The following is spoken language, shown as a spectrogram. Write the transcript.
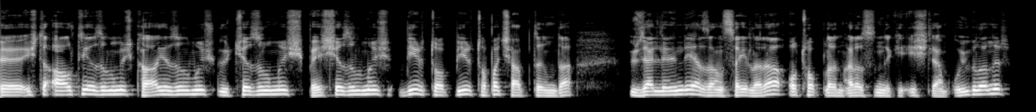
Ee, işte 6 yazılmış, K yazılmış, 3 yazılmış, 5 yazılmış. Bir top bir topa çarptığında üzerlerinde yazan sayılara o topların arasındaki işlem uygulanır.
